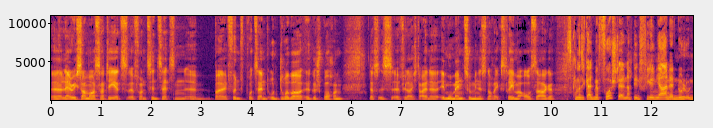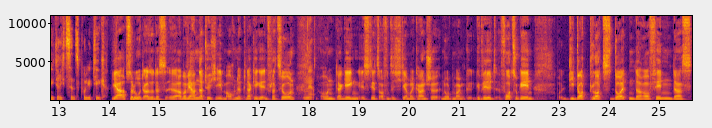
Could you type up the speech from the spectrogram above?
Äh, Larry Summers hatte jetzt äh, von Zinssätzen bei fünf Prozent und drüber gesprochen. Das ist vielleicht eine im Moment zumindest noch extreme Aussage. Das kann man sich gar nicht mehr vorstellen nach den vielen Jahren der Null- und Niedrigzinspolitik. Ja, absolut. Also das, aber wir haben natürlich eben auch eine knackige Inflation ja. und dagegen ist jetzt offensichtlich die amerikanische Notenbank gewillt vorzugehen. Die Dotplots deuten darauf hin, dass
